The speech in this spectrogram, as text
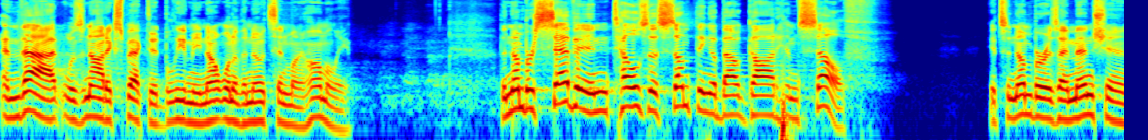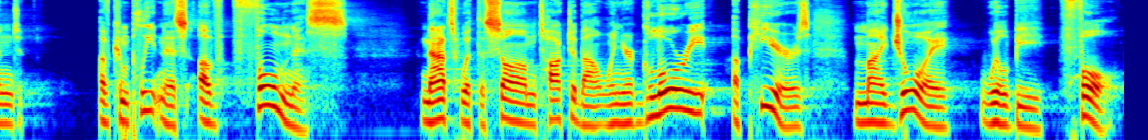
And that was not expected, believe me, not one of the notes in my homily. The number seven tells us something about God Himself. It's a number, as I mentioned, of completeness, of fullness. And that's what the psalm talked about. When your glory appears, my joy will be full.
